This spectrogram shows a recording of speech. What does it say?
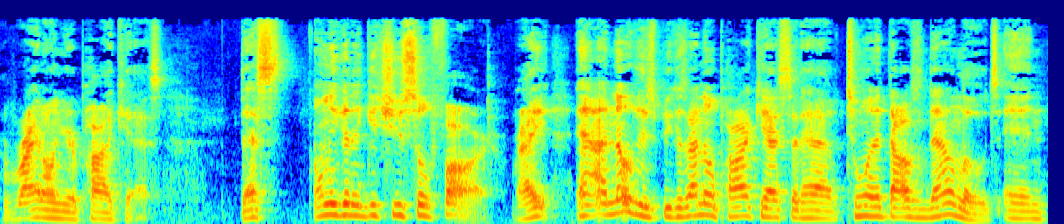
right on your podcast, that's only going to get you so far, right? And I know this because I know podcasts that have 200,000 downloads and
